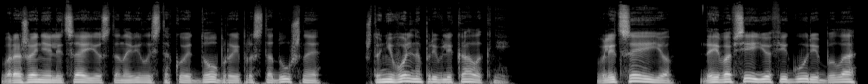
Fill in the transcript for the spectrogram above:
выражение лица ее становилось такое доброе и простодушное, что невольно привлекало к ней. В лице ее, да и во всей ее фигуре была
